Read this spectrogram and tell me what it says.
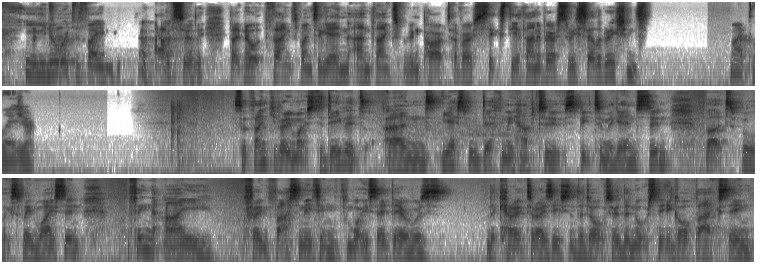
you know where to find me. Absolutely. But no, thanks once again, and thanks for being part of our 60th anniversary celebrations. My pleasure. So thank you very much to David. And yes, we'll definitely have to speak to him again soon, but we'll explain why soon. The thing that I found fascinating from what he said there was the characterization of the doctor, the notes that he got back saying,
